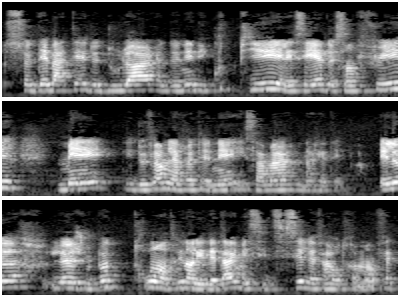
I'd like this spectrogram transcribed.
se débattait de douleur, elle donnait des coups de pied, elle essayait de s'enfuir, mais les deux femmes la retenaient et sa mère n'arrêtait pas. Et là, là, je veux pas trop entrer dans les détails, mais c'est difficile de faire autrement. En fait,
